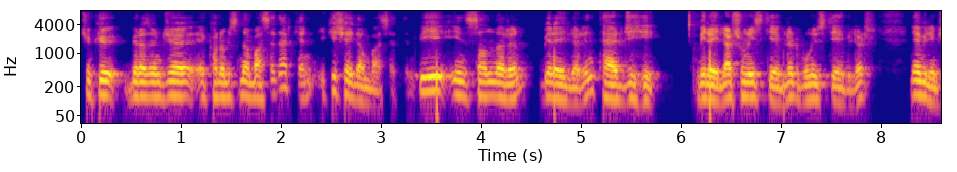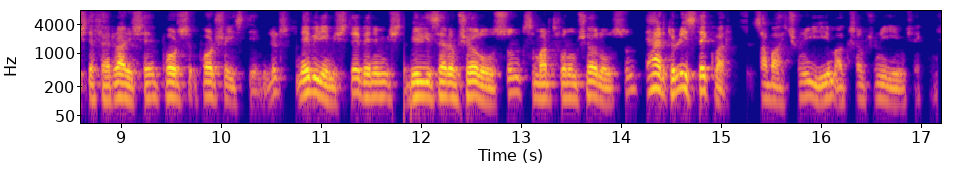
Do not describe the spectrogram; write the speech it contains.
Çünkü biraz önce ekonomisinden bahsederken iki şeyden bahsettim. Bir insanların, bireylerin tercihi bireyler şunu isteyebilir, bunu isteyebilir. Ne bileyim işte Ferrari işte Porsche, Porsche isteyebilir. Ne bileyim işte benim işte bilgisayarım şöyle olsun, smartphone'um şöyle olsun. Her türlü istek var. Sabah şunu yiyeyim, akşam şunu yiyeyim şeklinde.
